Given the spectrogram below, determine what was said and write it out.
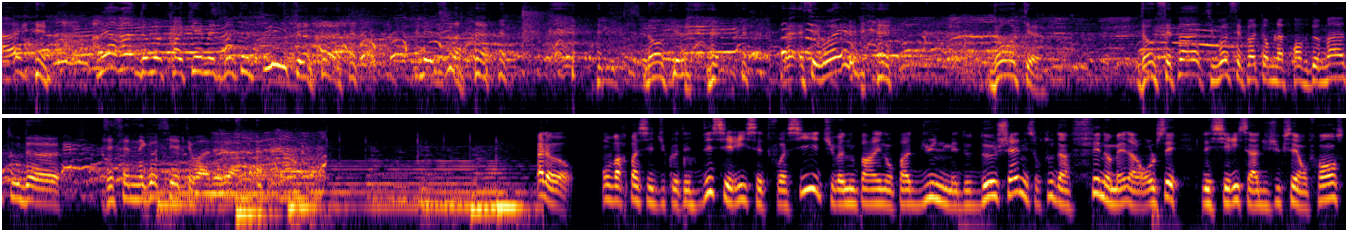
Ah ouais. Mais arrête de me craquer mes trucs tout de suite. Donc, bah, c'est vrai Donc, donc c'est pas, tu vois, c'est pas comme la prof de maths ou de... J'essaie de négocier, tu vois, déjà. Alors, on va repasser du côté des séries cette fois-ci. Tu vas nous parler non pas d'une, mais de deux chaînes et surtout d'un phénomène. Alors, on le sait, les séries, ça a du succès en France.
